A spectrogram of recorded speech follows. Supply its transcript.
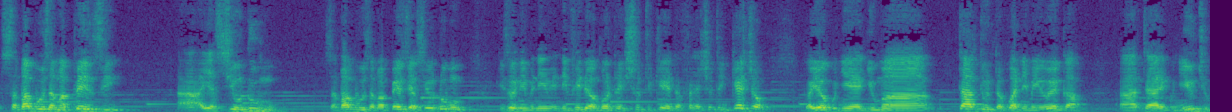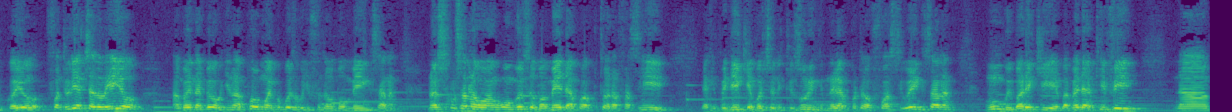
sababu za mapenzi uh, yasiyodumu. Sababu za mapenzi yasiyodumu hizo ni, ni, ni video ambayo tutaishoot kesho tutafanya shooting kesho. Kwa hiyo kwenye juma tatu nitakuwa nimeiweka uh, tayari kwenye youtube. Kwa hiyo fuatilia channel hiyo ambayo inabeba kwa jina la pomo Mwaipopo kujifunza mambo mengi sana. Nashukuru sana uongozi wa Bameda kwa kutoa nafasi hii ya kipindi hiki ambacho ni kizuri kinaendelea kupata wafuasi wengi sana. Mungu ibariki Bameda TV na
